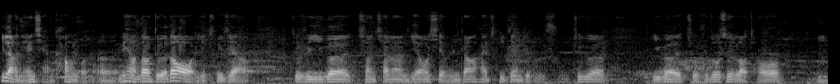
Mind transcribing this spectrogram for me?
一两年前看过的，嗯没想到得到也推荐了，就是一个像前两天我写文章还推荐这本书，这个一个九十多岁老头儿，嗯，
